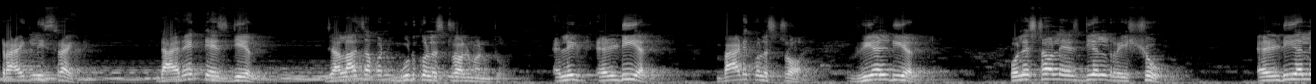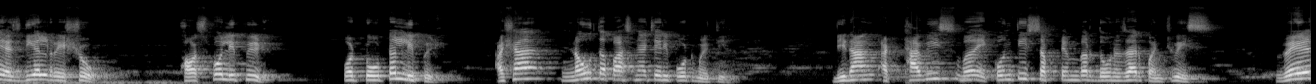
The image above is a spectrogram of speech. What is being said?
triglyceride direct S D L ज्यालाच आपण गुड कोलेस्ट्रॉल म्हणतो. L L D L bad cholesterol V L D L cholesterol S D L ratio L D L S D L ratio phospholipid व टोटल लिपिड अशा नऊ तपासण्याचे रिपोर्ट मिळतील. दिनांक अठ्ठावीस व एकोणतीस सप्टेंबर दोन हजार पंचवीस वेळ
